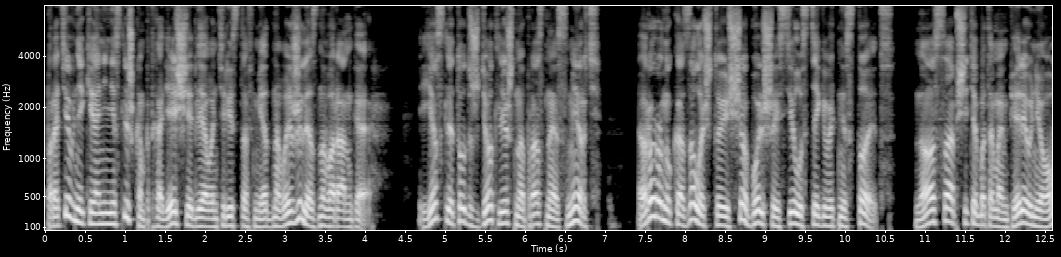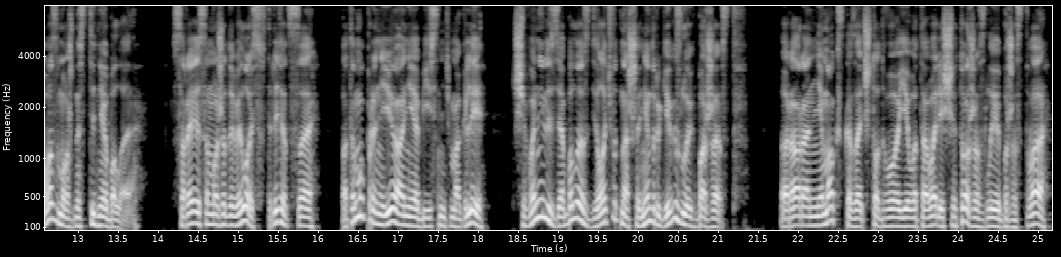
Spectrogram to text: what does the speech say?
противники они не слишком подходящие для авантюристов медного и железного ранга. Если тут ждёт лишь напрасная смерть, Рорану казалось, что ещё больше сил стягивать не стоит, но сообщить об этом Империи у него возможности не было. С Рейсом уже довелось встретиться, потому про неё они объяснить могли, чего нельзя было сделать в отношении других злых божеств. Роран не мог сказать, что двое его товарищей тоже злые божества,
